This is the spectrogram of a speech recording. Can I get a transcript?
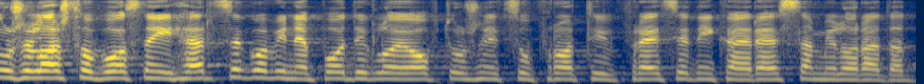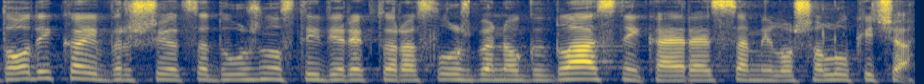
Tužilaštvo Bosne i Hercegovine podiglo je optužnicu protiv predsjednika RS-a Milorada Dodika i vršioca dužnosti direktora službenog glasnika RS-a Miloša Lukića.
